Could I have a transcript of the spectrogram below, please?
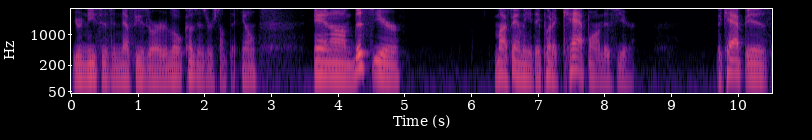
your nieces and nephews or little cousins or something, you know. And um, this year, my family they put a cap on this year. The cap is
